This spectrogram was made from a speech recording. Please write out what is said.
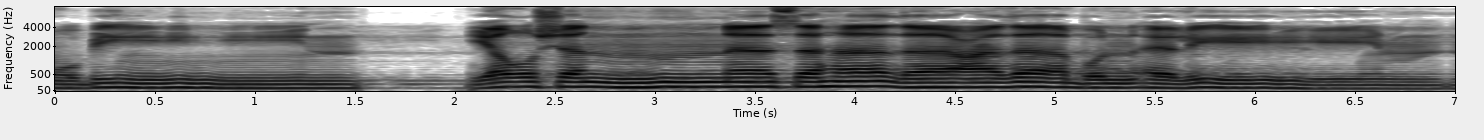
مبين. يغشى الناس هذا عذاب أليم.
